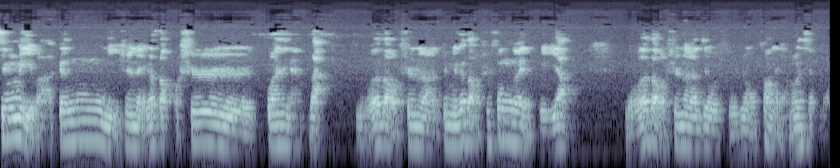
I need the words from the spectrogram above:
经历吧，跟你是哪个导师关系很大。有的导师呢，就每个导师风格也不一样。有的导师呢，就属于这种放羊型的，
